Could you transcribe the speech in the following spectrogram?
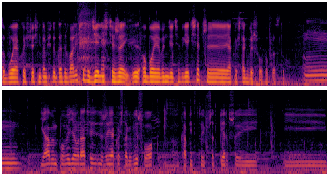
To było jakoś wcześniej tam się dogadywaliście? Wiedzieliście, że y, oboje będziecie w Gieksie, czy jakoś tak wyszło po prostu? Mm, ja bym powiedział raczej, że jakoś tak wyszło. Kapit tutaj przed pierwszy i, i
